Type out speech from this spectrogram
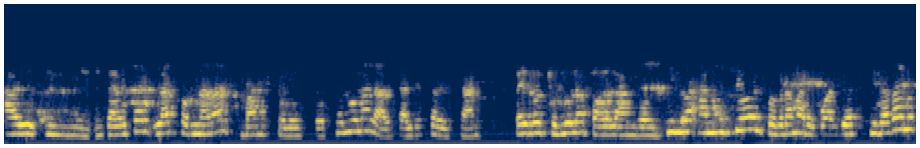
al eh, encabezar las jornadas, vamos todos por Cholula, la alcaldesa de San Pedro Cholula, Paola Silva, anunció el programa de guardias ciudadanos.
